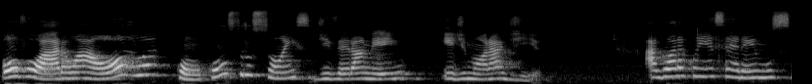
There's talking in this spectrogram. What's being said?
povoaram a orla com construções de veraneio e de moradia. Agora conheceremos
